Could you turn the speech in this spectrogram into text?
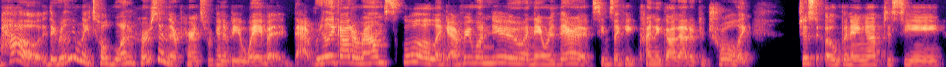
wow, they really only told one person their parents were going to be away, but that really got around school. Like everyone knew and they were there. It seems like it kind of got out of control. Like just opening up to see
